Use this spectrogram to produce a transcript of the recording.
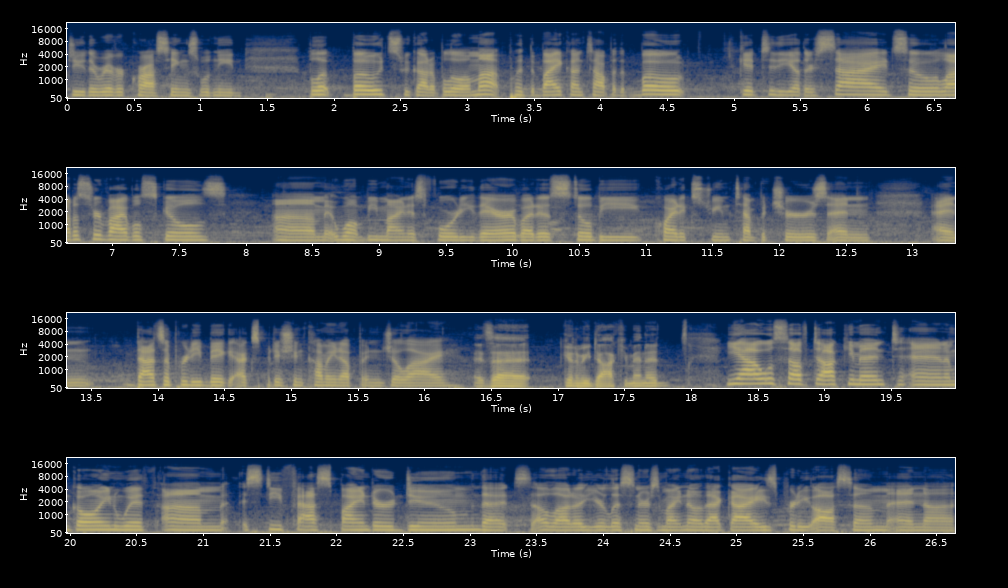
do the river crossings, we'll need boats. We got to blow them up, put the bike on top of the boat, get to the other side. So a lot of survival skills. Um, it won't be minus 40 there, but it'll still be quite extreme temperatures, and and that's a pretty big expedition coming up in July. is that going to be documented Yeah, I will self document, and I'm going with um, Steve Fassbinder Doom. That's a lot of your listeners might know that guy. He's pretty awesome, and uh,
